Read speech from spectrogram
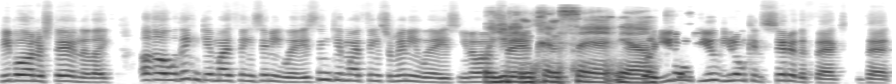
people understand they're like, oh, well, they can get my things anyways. They can get my things from anyways. You know what but I'm you saying? didn't consent, yeah. But you don't you you don't consider the fact that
